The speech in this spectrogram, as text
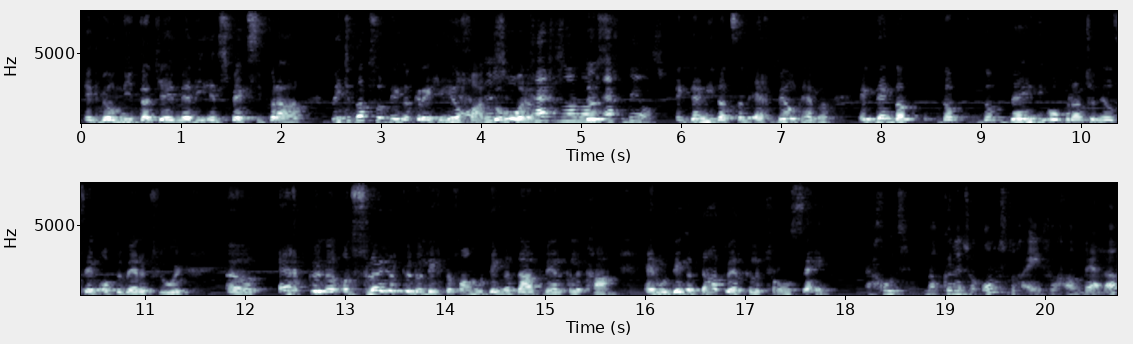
Ik wil niet dat jij met die inspectie praat. Weet je, dat soort dingen krijg je heel Ja, vaak dus te horen. krijgen ze dan wel Dus- een echt beeld? Ik denk niet dat ze een echt beeld hebben. Ik denk dat, dat, dat wij die operationeel zijn op de werkvloer eh, echt kunnen, een sluier kunnen lichten van hoe dingen daadwerkelijk gaan. En hoe dingen daadwerkelijk voor ons zijn. Nou goed, dan kunnen ze ons toch even gewoon bellen.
